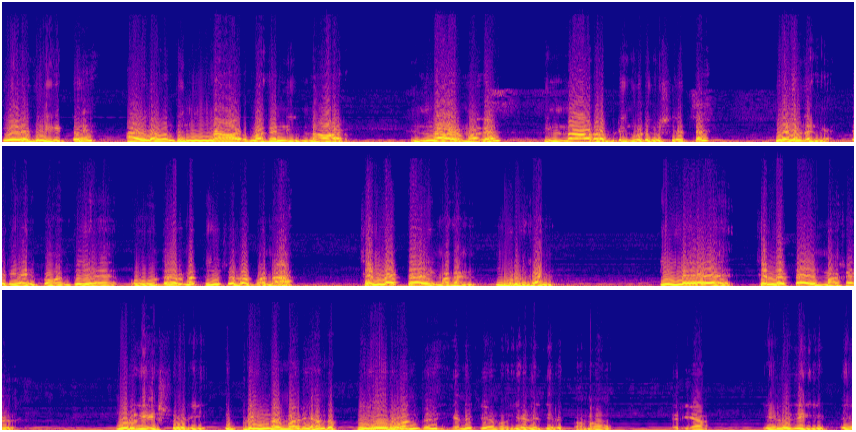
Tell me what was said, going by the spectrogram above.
எழுதிக்கிட்டு அதுல வந்து இன்னார் மகன் இன்னார். இன்னார் மகன் இன்னார் அப்படிங்கிற விஷயத்த எழுதுங்க. சரியா? இப்ப வந்து உதாரணத்துக்கு சொல்ல போனா செல்லத்தாய் மகன் முருகன். இல்ல செல்லத்தாய் மகள் முருகேஸ்வரி. இப்படி இந்த மாதிரி அந்த பேர் வந்து என்ன செய்யணும்? எழுதியிருக்கணும். சரியா? எழுதிக்கிட்டு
